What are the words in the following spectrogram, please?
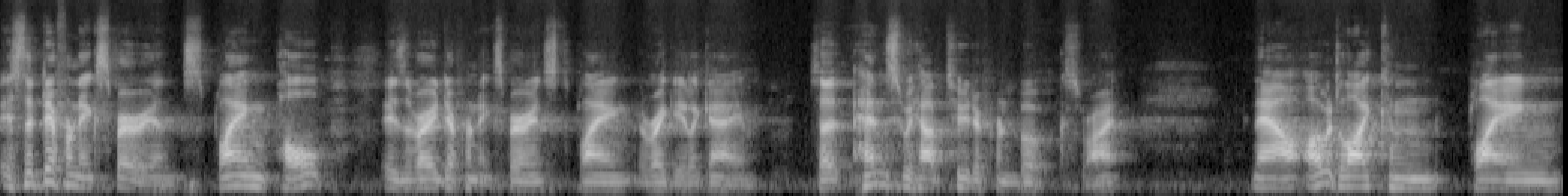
it's a different experience. Playing pulp is a very different experience to playing the regular game. So hence we have two different books, right? Now I would liken playing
